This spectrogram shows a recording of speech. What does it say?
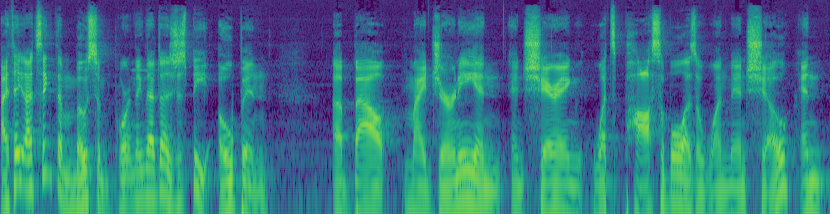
I think I think the most important thing that I've done is just be open about my journey and and sharing what's possible as a one man show. And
